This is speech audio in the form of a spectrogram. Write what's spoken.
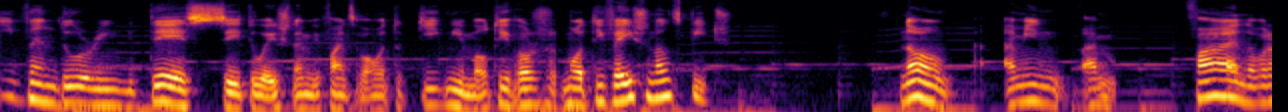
Even during this situation, I may find someone to give me a motiv motivational speech. No, I mean, I'm fine over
